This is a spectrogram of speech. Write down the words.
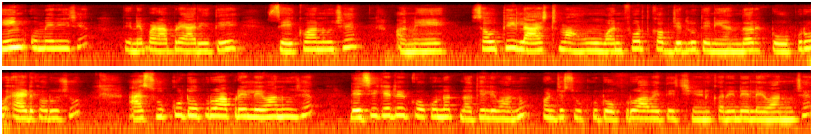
હિંગ ઉમેરી છે. તેને પણ આપણે આ રીતે શેકવાનું છે. અને સૌથી લાસ્ટમાં હું વન ફોર્થ કપ જેટલું તેની અંદર ટોપરું એડ કરું છું. આ સૂકું ટોપરું આપણે લેવાનું છે. ડેસિકેટેડ કોકોનટ નથી લેવાનું, પણ જે સૂકું ટોપરું આવે તે છીણ કરીને લેવાનું છે.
